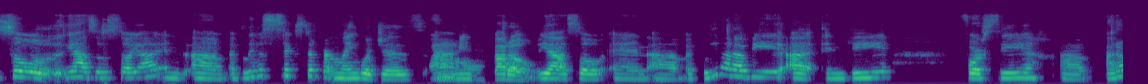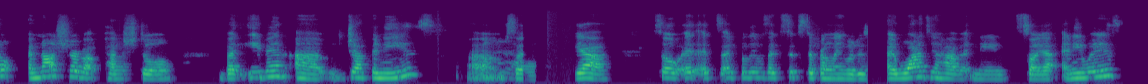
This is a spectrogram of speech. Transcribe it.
So yeah, so Soya and um, I believe it's six different languages. Wow. Um, Garo. Yeah. So and um, I believe Arabic, uh, Hindi, Farsi. Uh, I don't. I'm not sure about Pashto, but even uh, Japanese. Um, wow. So yeah. So it, it's I believe it's like six different languages. I wanted to have it named Soya anyways,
